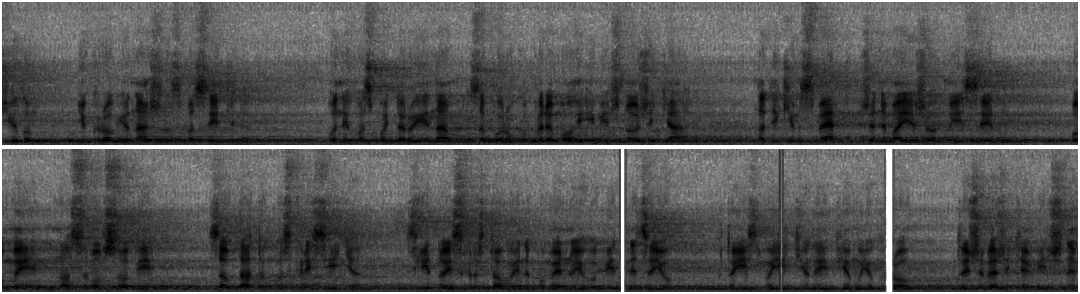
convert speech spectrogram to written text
тілом і кров'ю нашого Спасителя. У них Господь дарує нам запоруку перемоги і вічного життя, над яким смерть вже не має жодної сили, бо ми носимо в собі завдаток Воскресіння, згідно із Христовою непомильною обітницею, хто їсть моє тіло і п'є мою кров, той живе життям вічним,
